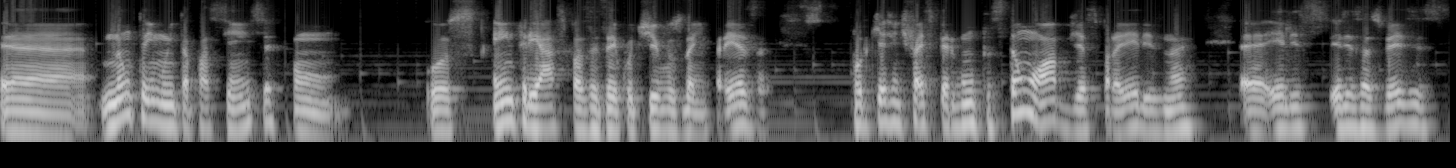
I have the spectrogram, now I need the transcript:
É, não tem muita paciência com os, entre aspas, executivos da empresa, porque a gente faz perguntas tão óbvias para eles, né? É, eles, eles, às vezes,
